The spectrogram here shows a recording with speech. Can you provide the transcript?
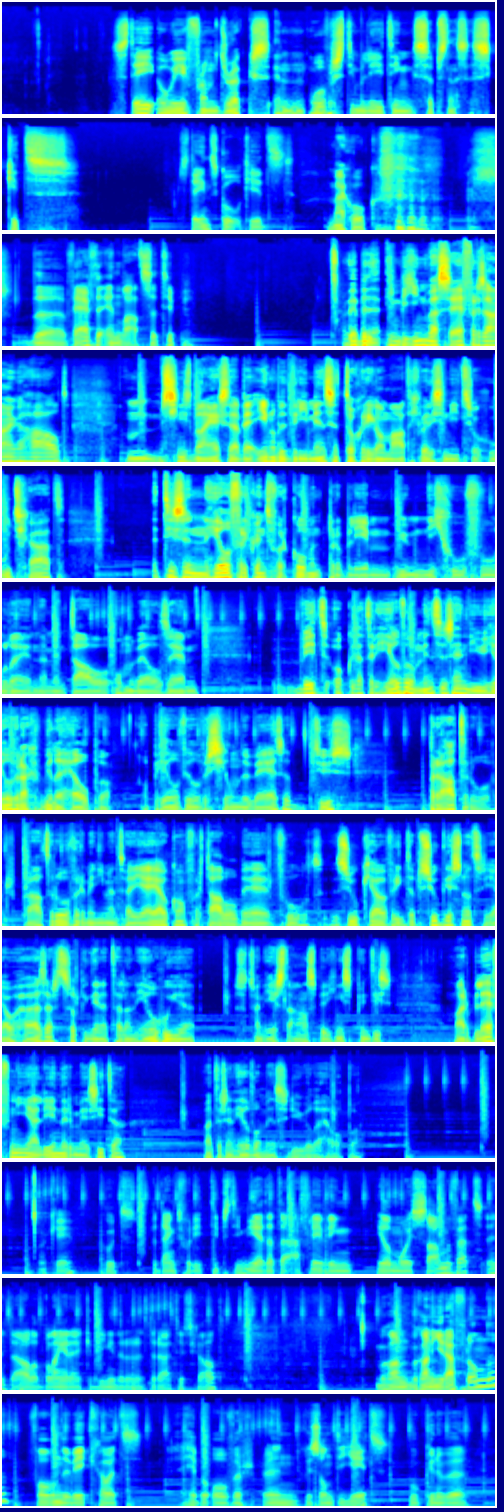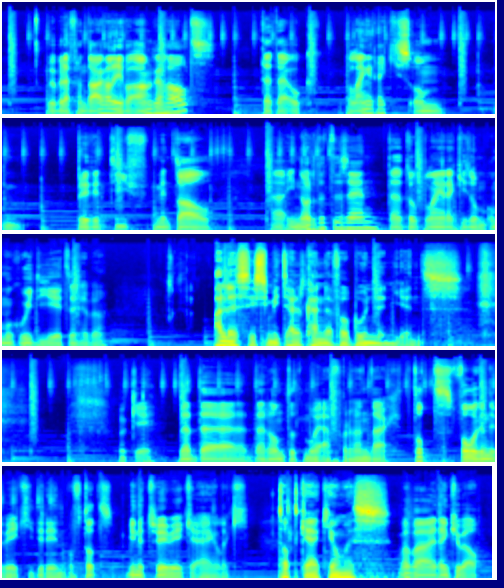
Stay away from drugs and overstimulating substances, kids. Stay in school, kids. Mag ook. De vijfde en laatste tip. We hebben in het begin wat cijfers aangehaald. Misschien is het belangrijkste dat bij één op de drie mensen toch regelmatig wel eens niet zo goed gaat. Het is een heel frequent voorkomend probleem, u niet goed voelen en mentaal onwelzijn. Weet ook dat er heel veel mensen zijn die u heel graag willen helpen, op heel veel verschillende wijzen. Dus praat erover. Praat erover met iemand waar jij jou comfortabel bij voelt. Zoek jouw vriend op, zoek desnoods jouw huisarts op. Ik denk dat dat een heel goede soort van eerste aansprekingspunt is. Maar blijf niet alleen ermee zitten, want er zijn heel veel mensen die u willen helpen. Oké, goed. Bedankt voor die tips, Tim. Ik denk dat de aflevering heel mooi samenvat. Hè, dat alle belangrijke dingen er, eruit heeft gehaald. We gaan, we gaan hier afronden. Volgende week gaan we het hebben over een gezond dieet. Hoe kunnen we... We hebben dat vandaag al even aangehaald. Dat dat ook belangrijk is om preventief mentaal eh, in orde te zijn. Dat het ook belangrijk is om, om een goed dieet te hebben. Alles is met elkaar verbonden, Jens. Oké, dat, eh, dat rondt het mooi af voor vandaag. Tot volgende week iedereen. Of tot binnen twee weken eigenlijk. Tot kijk, jongens. Bye bye, dankjewel.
